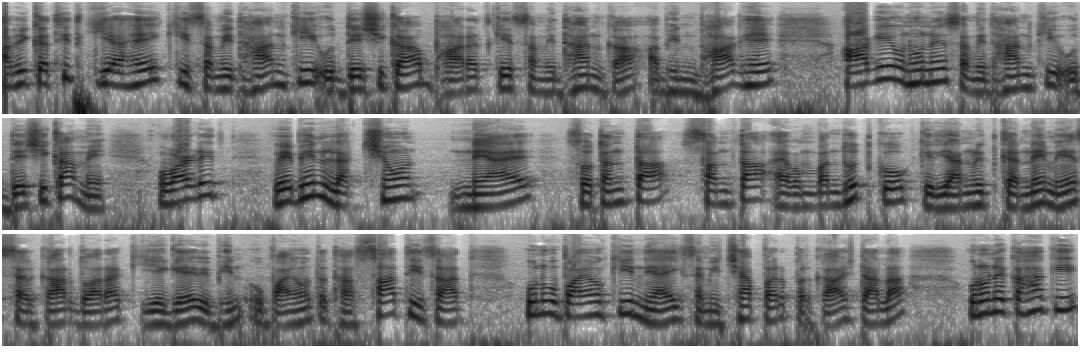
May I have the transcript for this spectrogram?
अभिकथित किया है कि संविधान की उद्देशिका भारत के संविधान का अभिन्न भाग है। आगे उन्होंने संविधान की उद्देशिका में वर्णित विभिन्न लक्ष्यों, न्याय, स्वतंत्रता, समता एवं बंधुत्व को क्रियान्वित करने में सरकार द्वारा किए गए विभिन्न उपायों तथा साथ ही साथ उन उपायों की न्यायिक समीक्षा पर प्रकाश डाला। उन्होंने कहा कि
